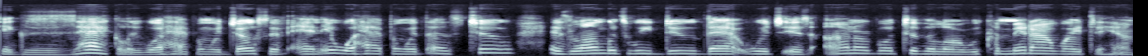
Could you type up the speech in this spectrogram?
exactly what happened with Joseph, and it will happen with us too, as long as we do that which is honorable to the Lord. We commit our way to Him,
